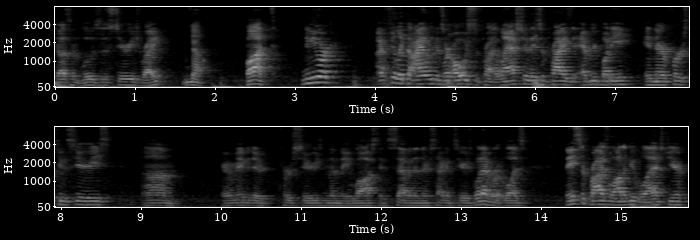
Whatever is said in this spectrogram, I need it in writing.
doesn't lose this series, right? No. But New York, I feel like the Islanders are always surprised. Last year they surprised everybody in their first two series, um, or maybe their first series, and then they lost in seven in their second series. Whatever it was, they surprised a lot of people last year.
